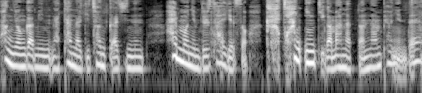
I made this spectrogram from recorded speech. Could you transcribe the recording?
황영감이 나타나기 전까지는 할머님들 사이에서 가장 인기가 많았던 남편인데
